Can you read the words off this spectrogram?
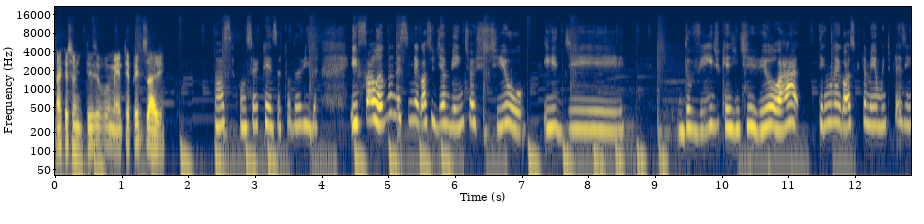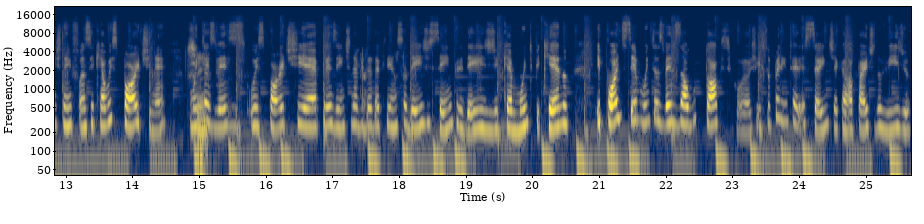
na questão de desenvolvimento e aprendizagem. Nossa, com certeza, toda a vida. E falando nesse negócio de ambiente hostil e de do vídeo que a gente viu lá, tem um negócio que também é muito presente na infância, que é o esporte, né? Muitas vezes o esporte é presente na vida da criança desde sempre, desde que é muito pequeno, e pode ser muitas vezes algo tóxico. Eu achei super interessante aquela parte do vídeo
